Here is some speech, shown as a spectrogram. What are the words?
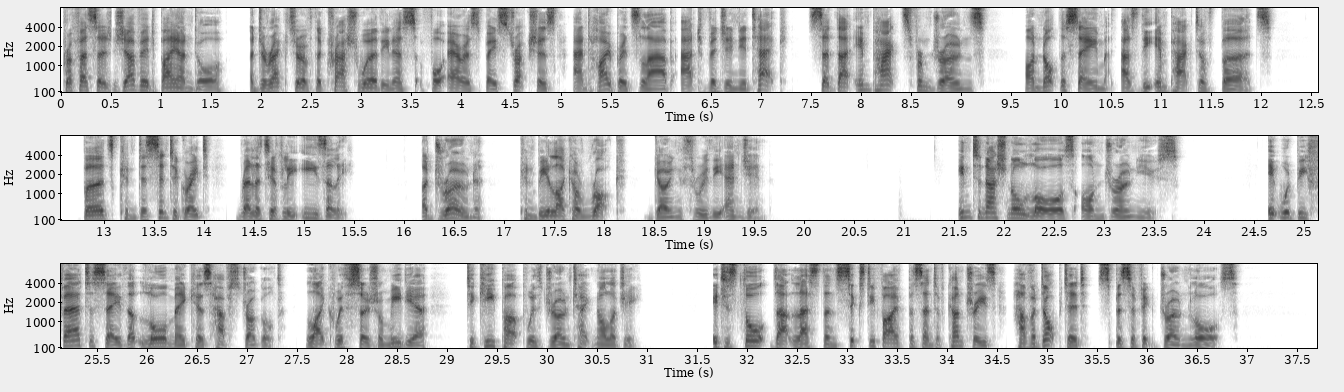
Professor Javid Bayandor, a director of the Crashworthiness for Aerospace Structures and Hybrids Lab at Virginia Tech, said that impacts from drones are not the same as the impact of birds. Birds can disintegrate relatively easily. A drone can be like a rock going through the engine. International laws on drone use. It would be fair to say that lawmakers have struggled, like with social media, to keep up with drone technology. It is thought that less than 65% of countries have adopted specific drone laws.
